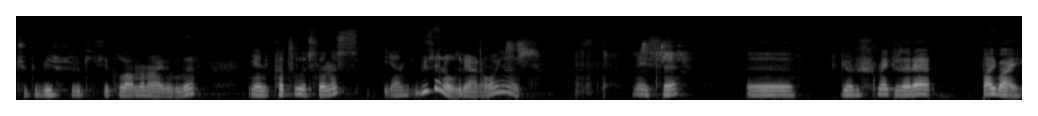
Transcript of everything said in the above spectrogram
Çünkü bir sürü kişi klandan ayrıldı. Yani katılırsanız yani güzel olur yani oynarız. Neyse. Ee, görüşmek üzere. Bay bay.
